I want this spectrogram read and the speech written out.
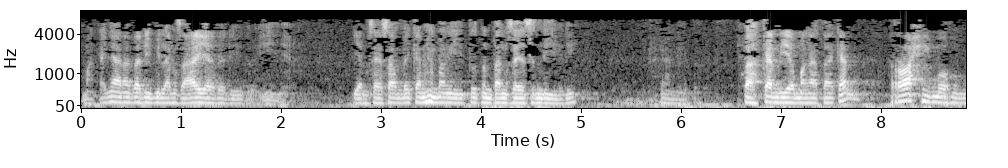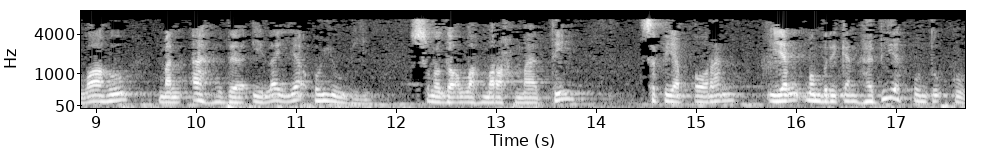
Makanya anak tadi bilang saya tadi itu. Iya. Yang saya sampaikan memang itu tentang saya sendiri. Kan itu. Bahkan dia mengatakan rahimahullahu man ahda ilayya uyubi. Semoga Allah merahmati setiap orang yang memberikan hadiah untukku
